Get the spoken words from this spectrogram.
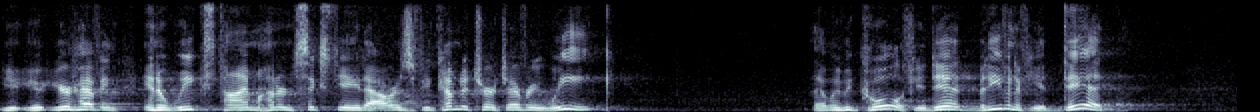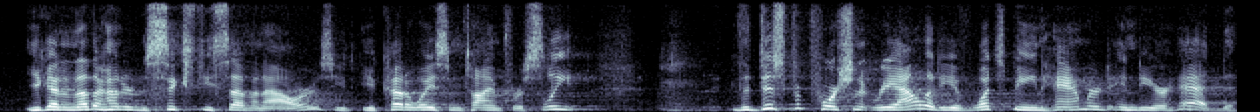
You, you're having, in a week's time, 168 hours. If you come to church every week, That would be cool if you did. But even if you did, you got another 167 hours. You, you cut away some time for sleep. The disproportionate reality of what's being hammered into your head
